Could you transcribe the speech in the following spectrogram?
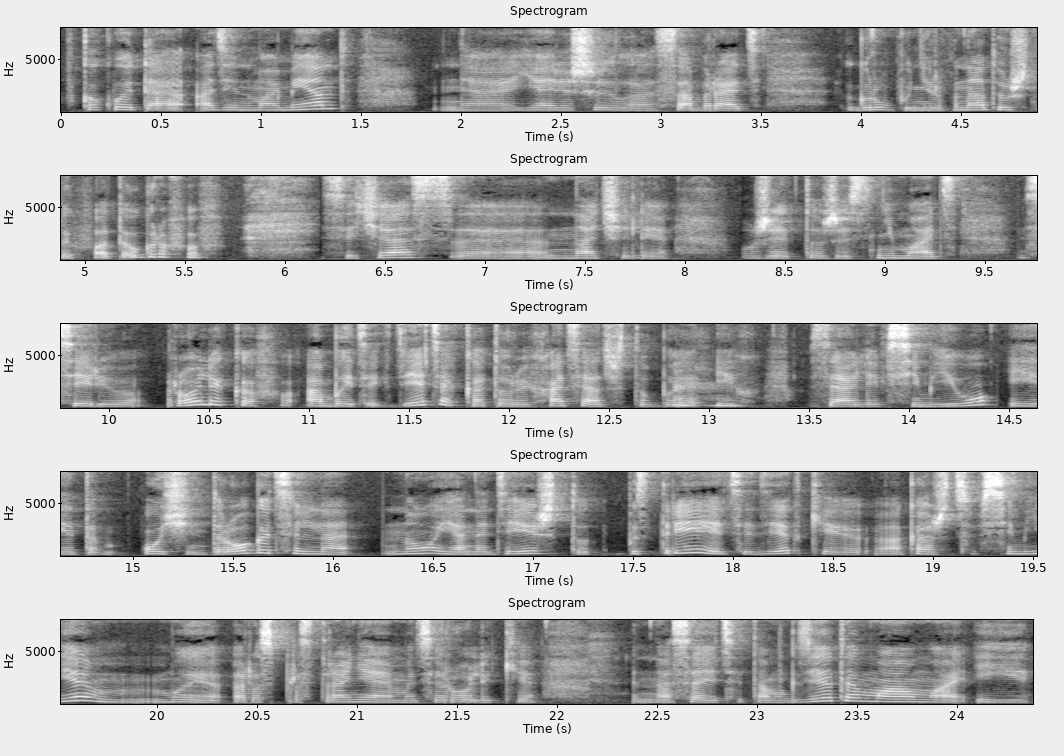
в какой-то один момент э, я решила собрать группу неравнодушных фотографов. Сейчас э, начали уже тоже снимать серию роликов об этих детях, которые хотят, чтобы uh-huh. их взяли в семью. И это очень трогательно. Но я надеюсь, что быстрее эти детки окажутся в семье. Мы распространяем эти ролики на сайте там «Где ты, мама?» и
